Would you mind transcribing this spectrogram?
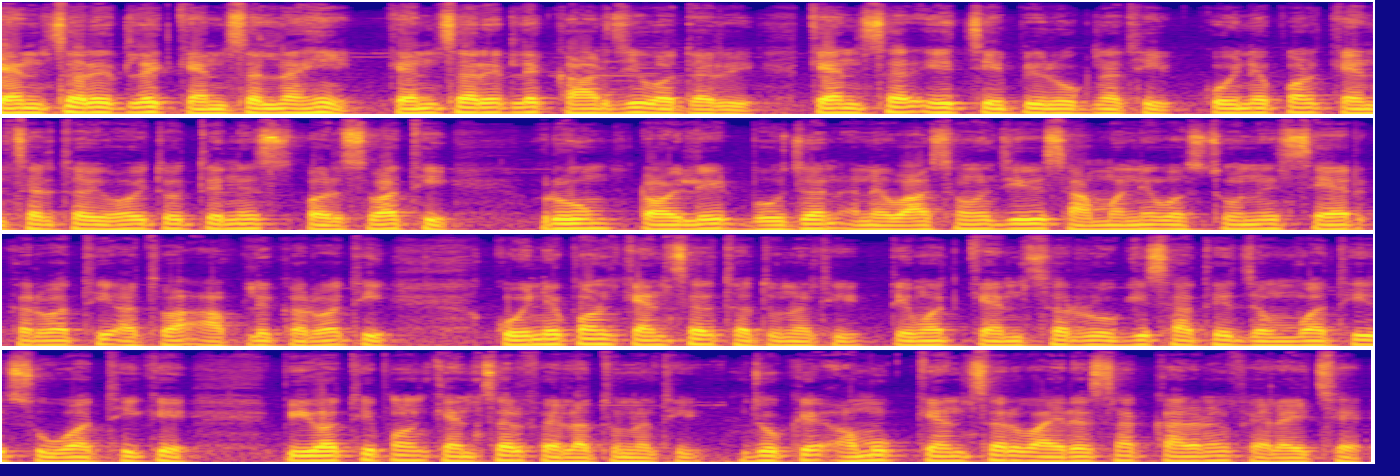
કેન્સર એટલે કેન્સર નહીં, કેન્સર એટલે કાળજી વધારવી. કેન્સર એ ચેપી રોગ નથી. કોઈને પણ કેન્સર થયું હોય તો તેને સ્પર્શવાથી રૂમ, ટોયલેટ, ભોજન અને વાસણો જેવી સામાન્ય વસ્તુઓને શેર કરવાથી અથવા આપલે કરવાથી કોઈને પણ કેન્સર થતું નથી. તેમજ કેન્સર રોગી સાથે જમવાથી, સૂવાથી કે પીવાથી પણ કેન્સર ફેલાતું નથી, જો કે અમુક કેન્સર વાયરસના કારણે ફેલાય છે.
